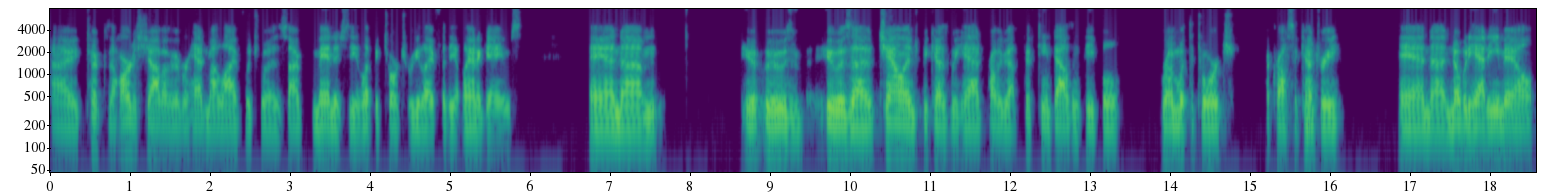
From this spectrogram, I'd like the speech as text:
I took the hardest job I've ever had in my life, which was I managed the Olympic torch relay for the Atlanta Games, and um, it, it, was it was a challenge because we had probably about fifteen thousand people run with the torch across the country, and uh, nobody had email,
